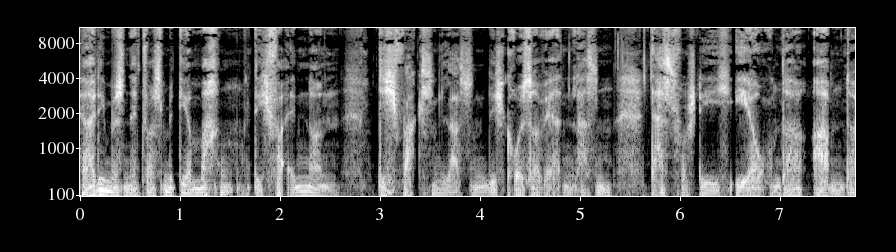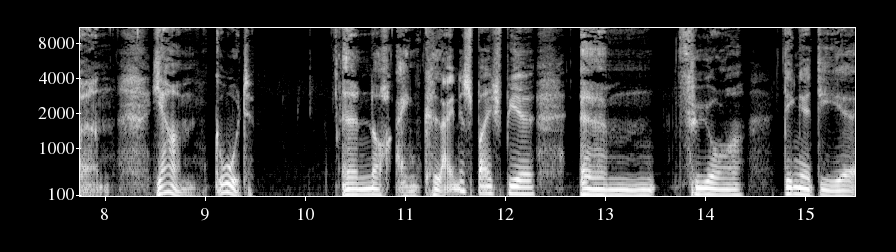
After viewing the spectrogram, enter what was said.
Ja, die müssen etwas mit dir machen, dich verändern, dich wachsen lassen, dich größer werden lassen. Das verstehe ich eher unter Abenteuern. Ja, gut. Äh, noch ein kleines Beispiel ähm, für Dinge, die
